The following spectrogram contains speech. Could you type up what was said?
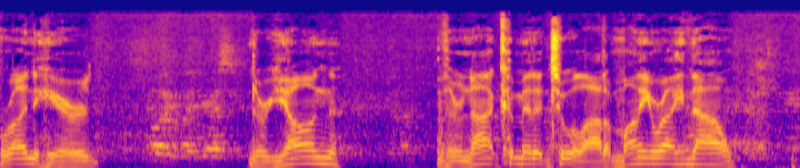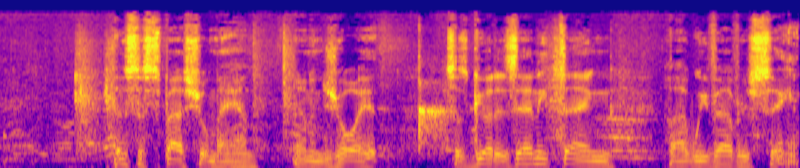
run here. They're young. They're not committed to a lot of money right now. This is special, man, and enjoy it. It's as good as anything uh, we've ever seen.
